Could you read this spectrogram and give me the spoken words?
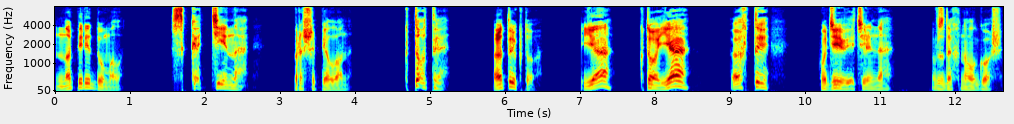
но передумал. «Скотина!» — прошепел он. «Кто ты?» «А ты кто?» «Я? Кто я? Ах ты! Удивительно!» — вздохнул Гош.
